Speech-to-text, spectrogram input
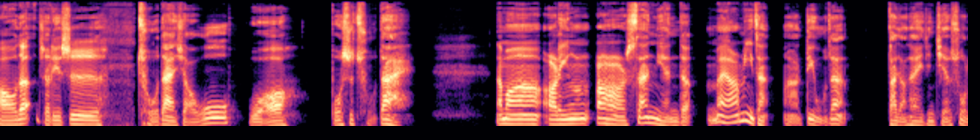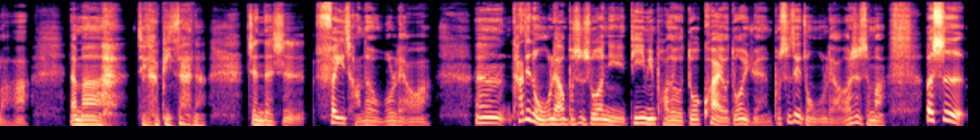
好的，这里是楚代小屋，我不是楚代。那么，二零二三年的迈阿密站啊，第五站大奖赛已经结束了啊。那么这个比赛呢，真的是非常的无聊啊。嗯，他这种无聊不是说你第一名跑得有多快有多远，不是这种无聊，而是什么？而是。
